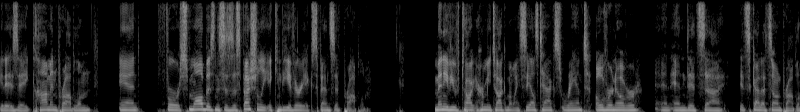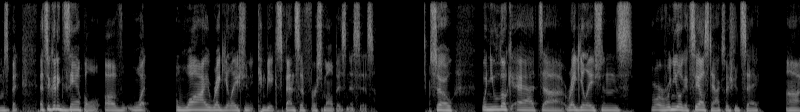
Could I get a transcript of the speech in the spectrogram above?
It is a common problem. And for small businesses, especially, it can be a very expensive problem. Many of you have heard me talk about my sales tax rant over and over, and, and it's, uh, it's got its own problems, but that's a good example of what why regulation can be expensive for small businesses. So when you look at uh, regulations, or when you look at sales tax, I should say, uh,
